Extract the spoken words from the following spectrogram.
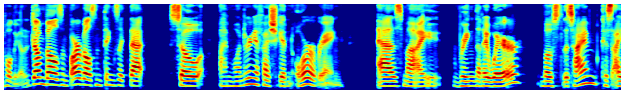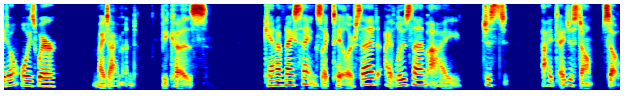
holding on to dumbbells and barbells and things like that. So I'm wondering if I should get an Oura ring as my ring that I wear most of the time because I don't always wear my diamond because can't have nice things. Like Taylor said, I lose them. I just, I, I just don't. So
